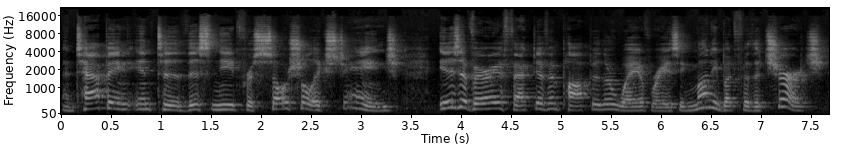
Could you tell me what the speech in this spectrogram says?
And tapping into this need for social exchange is a very effective and popular way of raising money, but for the church,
